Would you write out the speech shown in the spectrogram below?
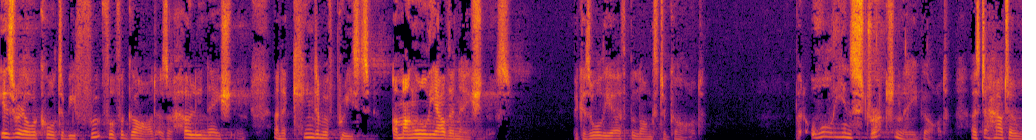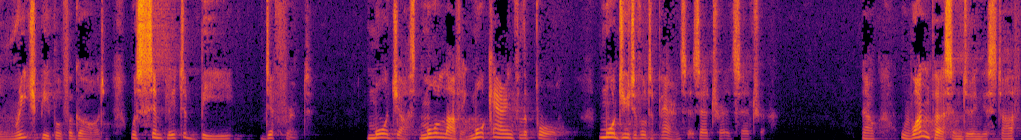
Israel were called to be fruitful for God as a holy nation and a kingdom of priests among all the other nations, because all the earth belongs to God. But all the instruction they got as to how to reach people for God was simply to be different, more just, more loving, more caring for the poor, more dutiful to parents, etc., etc. Now, one person doing this stuff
